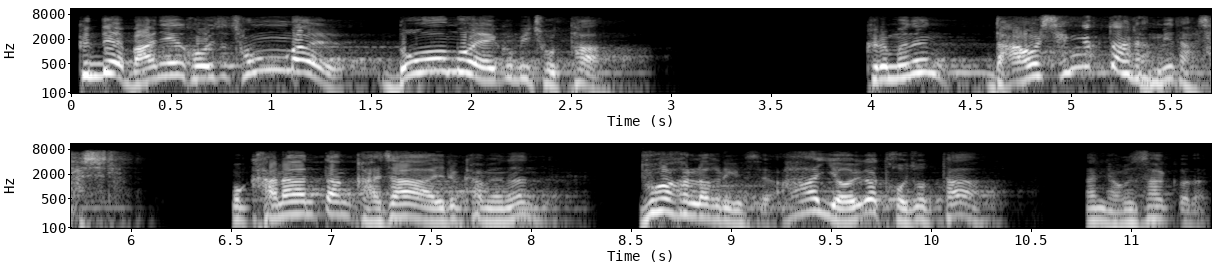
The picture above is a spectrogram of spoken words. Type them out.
근데 만약에 거기서 정말 너무 애굽이 좋다. 그러면은 나올 생각도 안 합니다, 사실은. 뭐 가나안 땅 가자 이렇게 하면은 누가 갈라 그러겠어요? 아, 여기가 더 좋다. 난 여기서 살 거다.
